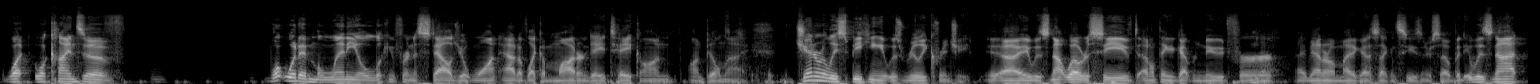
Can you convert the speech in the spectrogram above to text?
what what kinds of what would a millennial looking for nostalgia want out of like a modern day take on on Bill Nye? Generally speaking, it was really cringy. Uh, it was not well received. I don't think it got renewed for. I mean, I don't know. It might have got a second season or so, but it was not.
